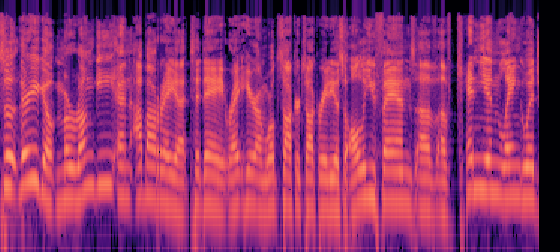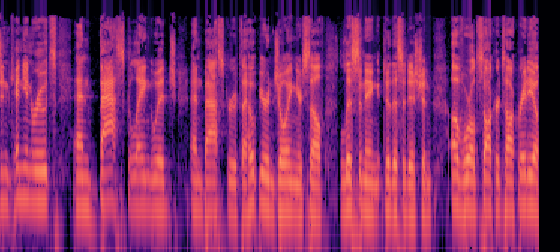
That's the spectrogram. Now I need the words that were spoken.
so there you go, Marungi and Abaurrea today, right here on World Soccer Talk Radio. So all of you fans of, of Kenyan language and Kenyan roots and Basque language and Basque roots, I hope you're enjoying yourself listening to this edition of World Soccer Talk Radio.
